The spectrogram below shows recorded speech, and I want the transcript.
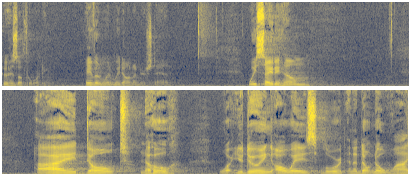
to His authority, even when we don't understand. We say to Him, I don't know what you're doing always, Lord, and I don't know why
